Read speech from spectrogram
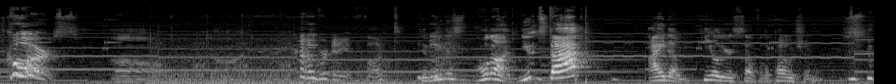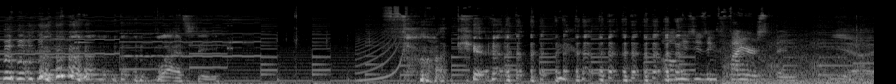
Of course! oh God! We're gonna get fucked. Did we just hold on? You stop. Item: heal yourself with a potion. Blasty. Fuck. oh, he's using Fire Spin. yeah,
